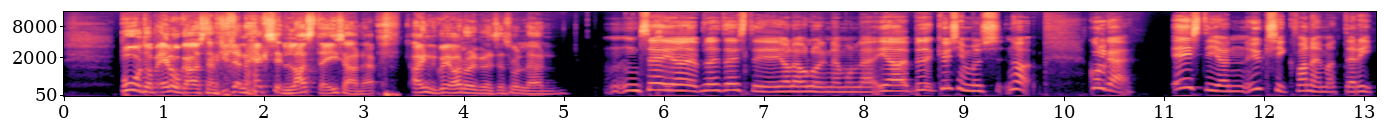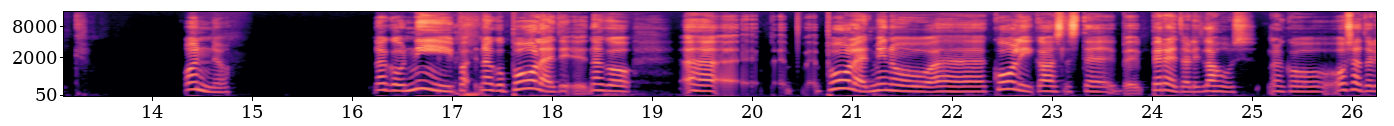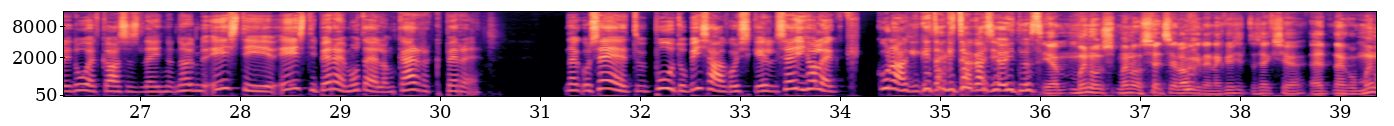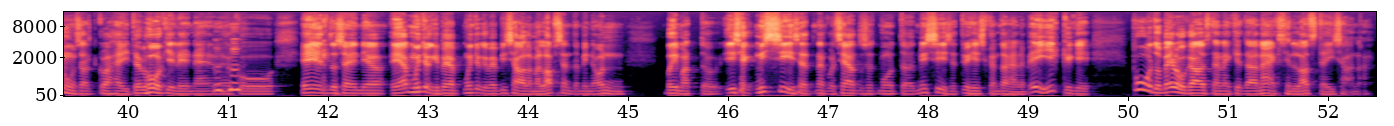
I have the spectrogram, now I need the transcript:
puudub elukaaslane, keda näeksin laste isana. Ain, kui oluline see sulle on? Mm, see ei ole, see tõesti ei ole oluline mulle ja küsimus, no kuulge, Eesti on üksikvanemate riik. on ju? nagu nii, nagu pooled, nagu äh, pooled minu äh, koolikaaslaste pe- pered olid lahus, nagu osad olid uued kaaslased leidnud, no Eesti, Eesti peremudel on kärgpere. nagu see, et puudub isa kuskil, see ei ole kunagi kedagi tagasi hoidnud. ja mõnus, mõnus sotsioloogiline küsitlus, eks ju, et nagu mõnusalt kohe ideoloogiline nagu eeldus on ju, ja muidugi peab, muidugi peab isa olema, lapsendamine on võimatu, isegi, mis siis, et nagu seadused muutuvad, mis siis, et ühiskond areneb, ei ikkagi puudub elukaaslane, keda näeksin laste isana.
